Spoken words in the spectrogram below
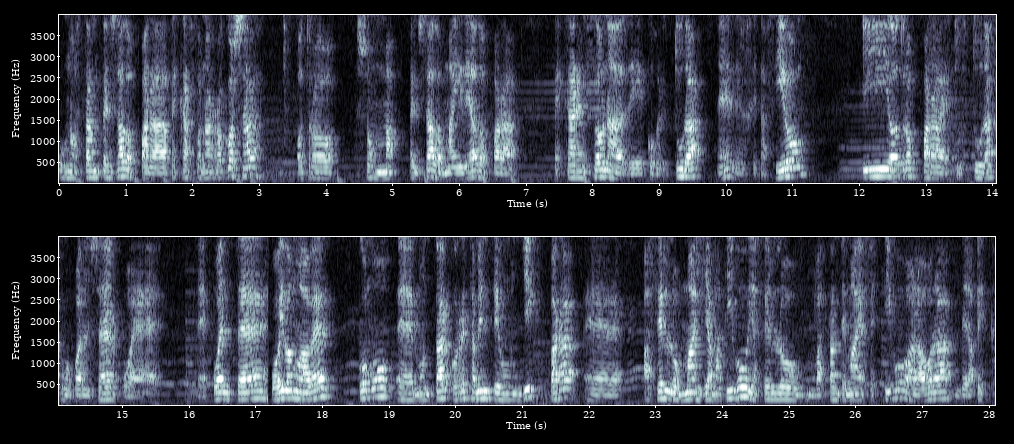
Unos están pensados para pescar zonas rocosas, otros son más pensados, más ideados para pescar en zonas de cobertura, ¿eh? de vegetación, y otros para estructuras como pueden ser pues eh, puentes. Hoy vamos a ver cómo eh, montar correctamente un jig para hacerlo más llamativo y hacerlo bastante más efectivo a la hora de la pesca.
